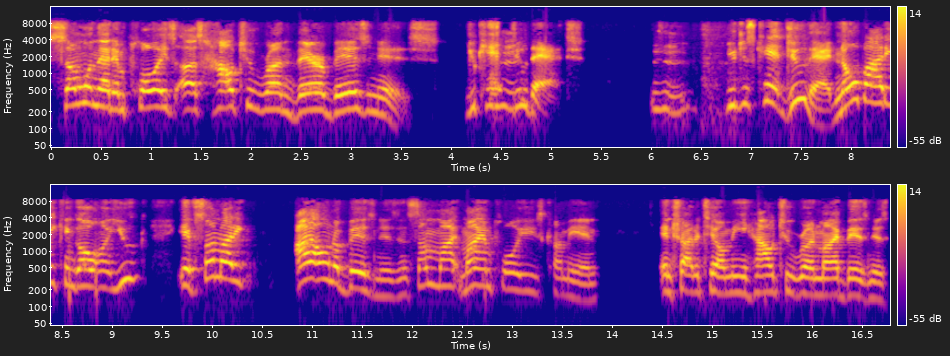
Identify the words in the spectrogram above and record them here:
someone that employs us how to run their business. You can't mm-hmm. do that. Mm-hmm. You just can't do that. Nobody can go on you. If somebody, I own a business, and some my my employees come in and try to tell me how to run my business,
